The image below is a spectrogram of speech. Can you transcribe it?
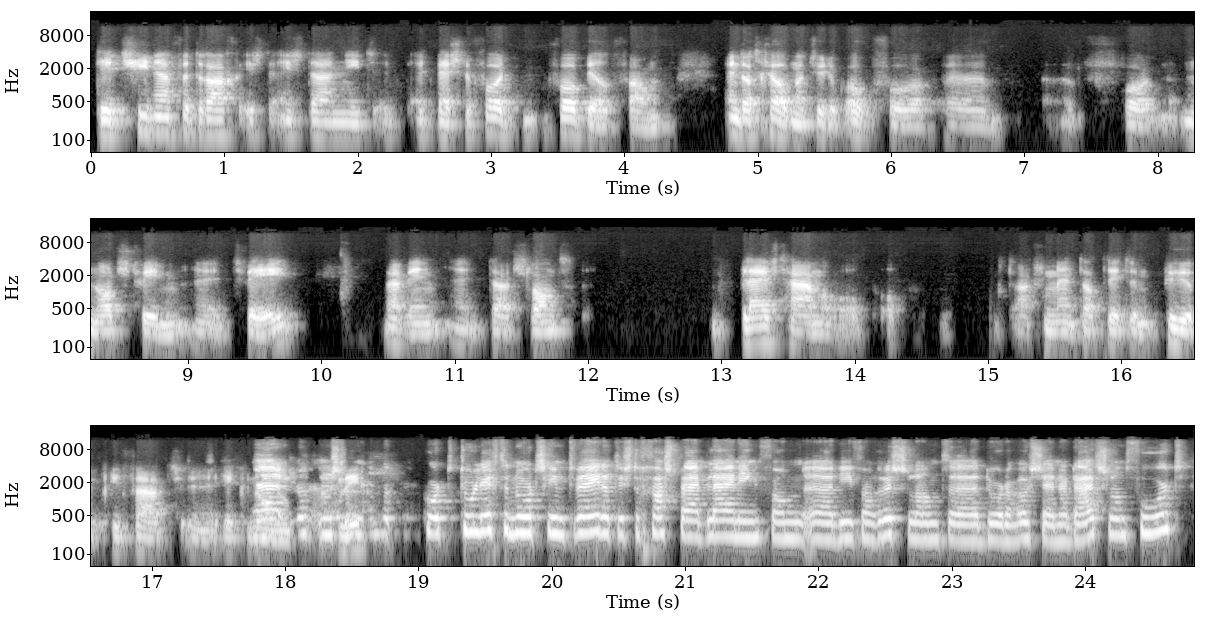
dit China-verdrag is, daar niet het, beste voor, voorbeeld van. En dat geldt natuurlijk ook voor, uh, voor Nord Stream 2, eh, waarin eh, Duitsland blijft hameren op, op het argument dat dit een puur privaat uh, economisch ja, misschien kort toelichten, Nord Stream 2, dat is de gaspijpleiding van, uh, die van Rusland uh, door de Oostzee naar Duitsland voert.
